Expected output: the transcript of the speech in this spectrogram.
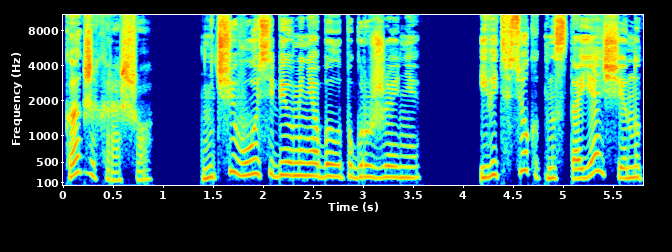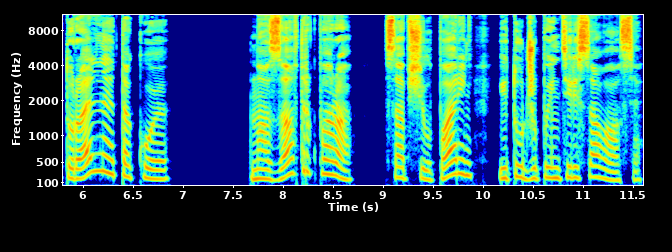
Как же хорошо. Ничего себе у меня было погружение. И ведь все как настоящее, натуральное такое. «На завтрак пора», — сообщил парень и тут же поинтересовался.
